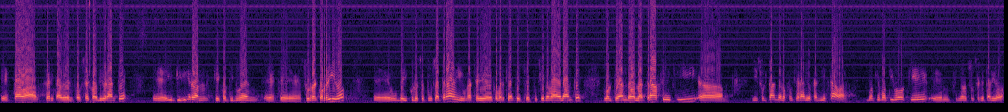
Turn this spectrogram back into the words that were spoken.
estaba cerca del Consejo Deliberante, eh, impidieron que continúen este, su recorrido. Eh, un vehículo se puso atrás y una serie de comerciantes se pusieron adelante, golpeando la tráfico y ah, insultando a los funcionarios que allí estaban, lo que motivó que el señor subsecretario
